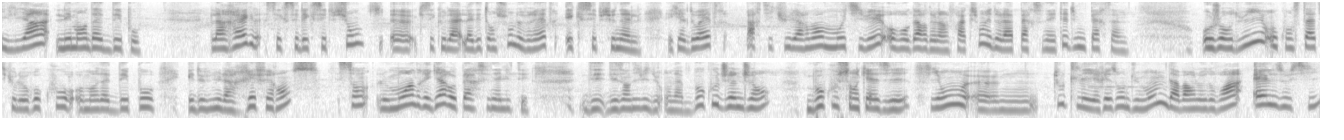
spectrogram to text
il y a les mandats de dépôt. La règle, c'est que c'est l'exception, euh, c'est que la, détention devrait être exceptionnelle et qu'elle doit être particulièrement motivée au regard de l'infraction et de la personnalité d'une personne. Aujourd'hui, on constate que le recours au mandat de dépôt est devenu la référence sans le moindre égard aux personnalités des, individus. On a beaucoup de jeunes gens, beaucoup sans casier, qui ont euh, toutes les raisons du monde d'avoir le droit, elles aussi,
